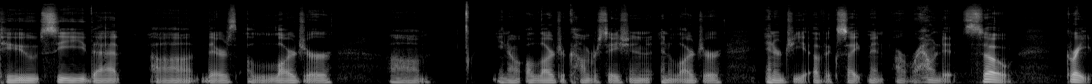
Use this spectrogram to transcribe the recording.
to see that uh, there's a larger, um, you know, a larger conversation and a larger energy of excitement around it. So great.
